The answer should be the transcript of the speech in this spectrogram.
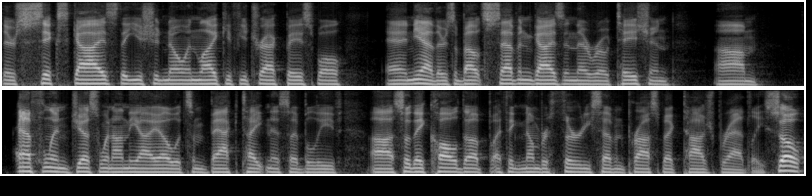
There's six guys that you should know and like if you track baseball, and yeah, there's about seven guys in their rotation. Um, Eflin just went on the IL with some back tightness, I believe. Uh, so they called up, I think, number 37 prospect Taj Bradley. So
